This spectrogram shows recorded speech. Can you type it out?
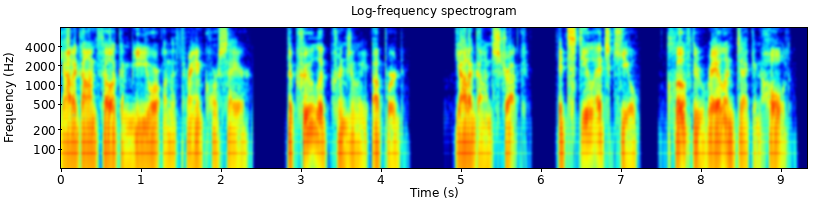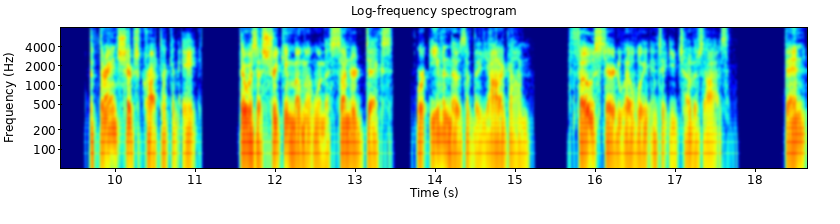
Yatagan fell like a meteor on the Thran Corsair. The crew looked cringingly upward. Yatagan struck. Its steel edged keel clove through rail and deck and hold. The Thran ships cracked like an egg. There was a shrieking moment when the sundered decks were even those of the Yatagan. Foes stared levelly into each other's eyes. Then,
